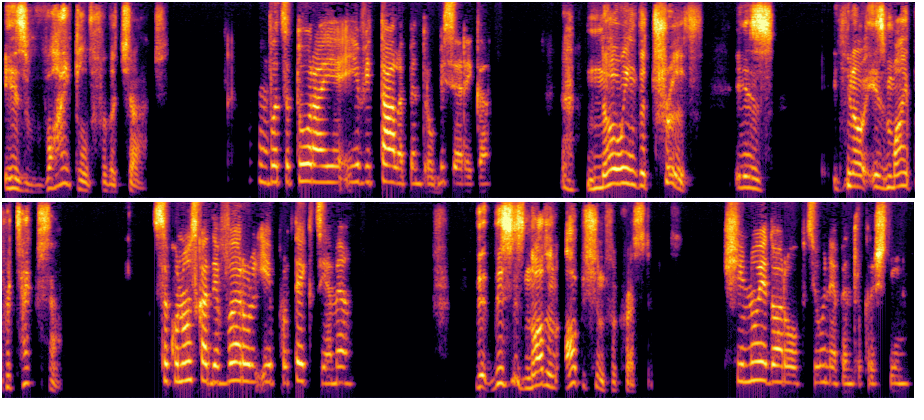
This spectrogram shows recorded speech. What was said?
is vital for the church. Învățătura e, e vitală pentru biserică. Knowing the truth is, you know, is my protection. Să cunosc adevărul e protecția mea. Th- This is not an option for Christians. Și nu e doar o opțiune pentru creștini.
